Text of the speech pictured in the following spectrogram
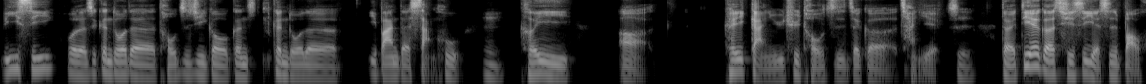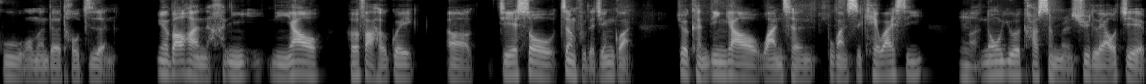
VC 或者是更多的投资机构，更更多的一般的散户，嗯，可以啊。可以敢于去投资这个产业，是对。第二个其实也是保护我们的投资人，因为包含你你要合法合规，呃，接受政府的监管，就肯定要完成，不管是 KYC 啊，Know Your Customer，去了解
